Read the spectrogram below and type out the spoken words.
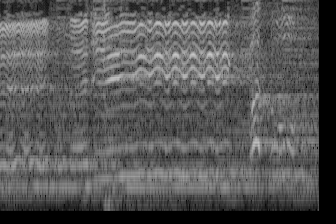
Sünde dich, Gott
